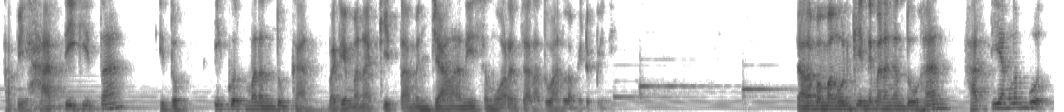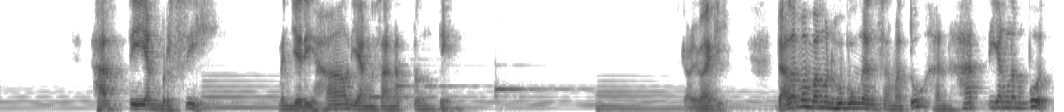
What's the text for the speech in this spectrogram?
Tapi hati kita itu ikut menentukan bagaimana kita menjalani semua rencana Tuhan dalam hidup ini. Dalam membangun keintiman dengan Tuhan, hati yang lembut, hati yang bersih menjadi hal yang sangat penting. Sekali lagi, dalam membangun hubungan sama Tuhan, hati yang lembut,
